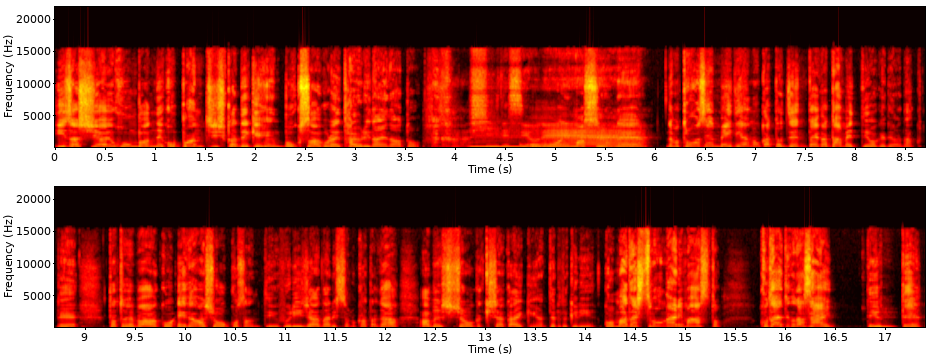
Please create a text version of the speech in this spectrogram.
いざ試合本番猫パンチしかできへんボクサーぐらい頼りないなと。悲しいですよね思いますよね。でも当然メディアの方全体がダメっていうわけではなくて例えばこう江川翔子さんっていうフリージャーナリストの方が安倍首相が記者会見やってる時にこう「まだ質問があります」と「答えてください」って言って、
